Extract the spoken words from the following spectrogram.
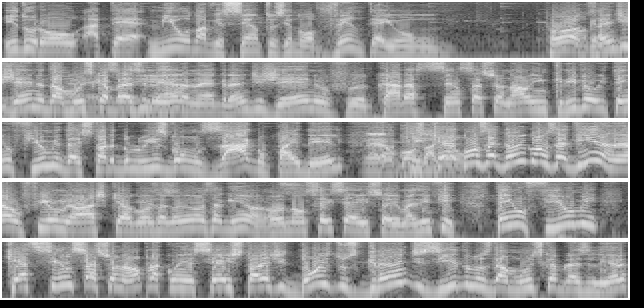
e durou até 1991. Pô, grande gênio da música isso aí brasileira, é. né? Grande gênio, um cara sensacional, incrível. E tem o filme da história do Luiz Gonzaga, o pai dele. É, o que, que é Gonzagão. E Gonzaguinha, né? O filme, eu acho que é Gonzagão e Gonzaguinha. Ou não sei se é isso aí, mas enfim. Tem o filme que é sensacional pra conhecer a história de dois dos grandes ídolos da música brasileira:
